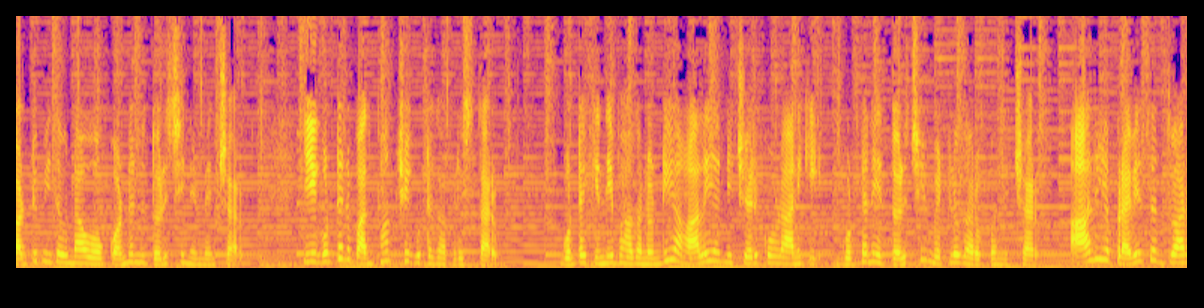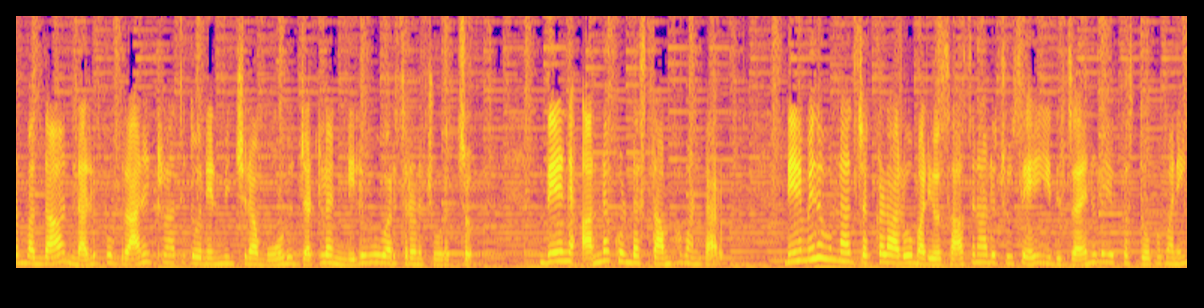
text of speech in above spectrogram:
గట్టు మీద ఉన్న ఓ కొండను తొలిచి నిర్మించారు. ఈ గుట్టను పద్మాక్షి గుట్టగా పిలుస్తారు. గుట్ట కింది భాగం నుండి ఆలయాన్ని చేరుకోవడానికి గుట్టని తొలిచి మెట్లుగా రూపొందించారు. ఆలయ ప్రవేశ ద్వారం వద్ద నలుపు గ్రానైట్ రాతితో నిర్మించిన మూడు జట్ల నిలువు వరుసలను చూడొచ్చు. దీనిని అన్నకొండ స్తంభం అంటారు. దీని మీద ఉన్న చక్కడాలు మరియు శాసనాలు చూసే ఇది జైనుల యొక్క స్తూపమని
